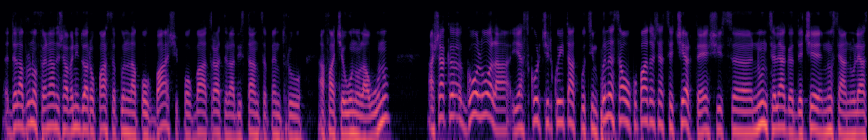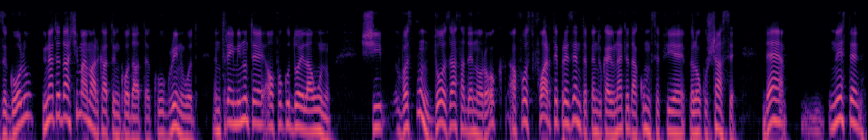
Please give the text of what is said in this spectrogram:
De la Bruno Fernandes a venit doar o pasă până la Pogba și Pogba a tras de la distanță pentru a face 1 la 1. Așa că golul ăla i-a scurt circuitat puțin. Până s-au ocupat ăștia să se certe și să nu înțeleagă de ce nu se anulează golul, United a și mai marcat încă o dată cu Greenwood. În 3 minute au făcut 2 la 1. Și vă spun, doza asta de noroc a fost foarte prezentă pentru ca United acum să fie pe locul 6. De aia nu este,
